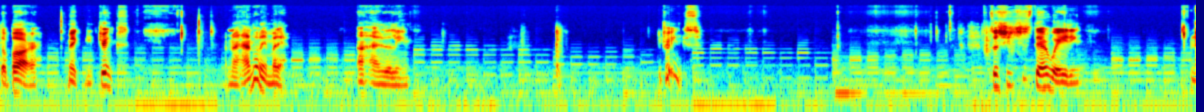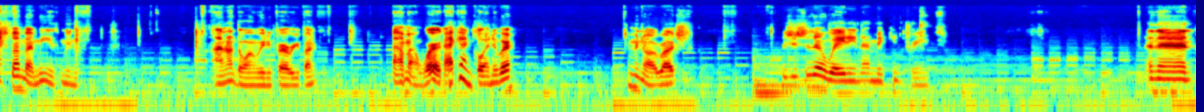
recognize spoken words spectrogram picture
the bar making drinks. I'm not handling money. I'm handling drinks. So she's just there waiting. It's fine by me. I mean, I'm not the one waiting for a refund. I'm at work. I can't go anywhere. I'm in no rush. She's just there waiting. I'm making drinks. And then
